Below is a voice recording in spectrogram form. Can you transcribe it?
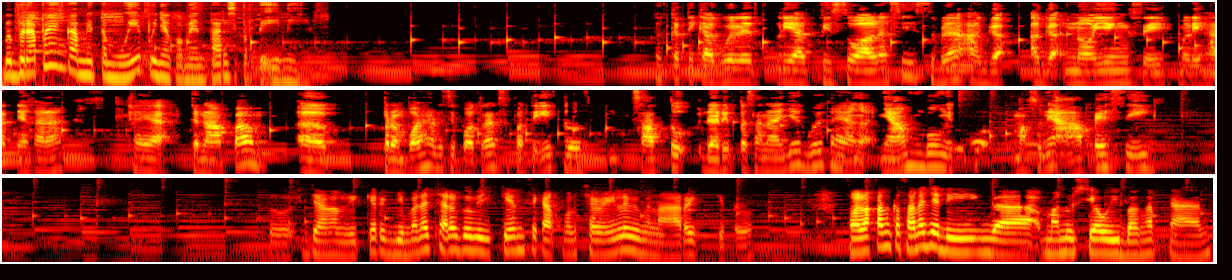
Beberapa yang kami temui punya komentar seperti ini. Ketika gue lihat, lihat visualnya sih sebenarnya agak agak annoying sih melihatnya karena kayak kenapa uh, perempuan harus dipotret seperti itu. Satu dari pesan aja gue kayak nggak nyambung. Itu maksudnya apa sih? Gitu. Jangan mikir gimana cara gue bikin si karakter cewek ini lebih menarik gitu. Soalnya kan ke sana jadi nggak manusiawi banget kan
